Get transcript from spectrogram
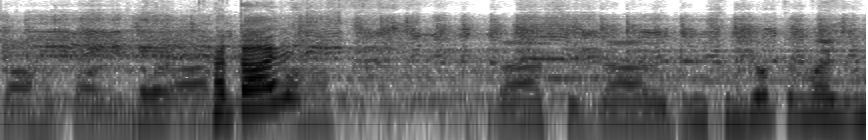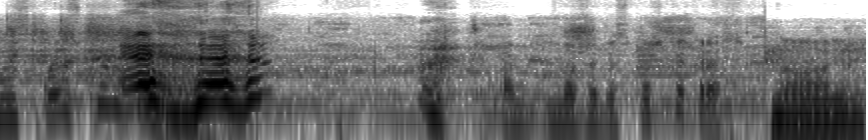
Так, готові. Готові? 10, 9, 8, йоп, ти маєш на спишку? А може без пешки краще? Ну,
